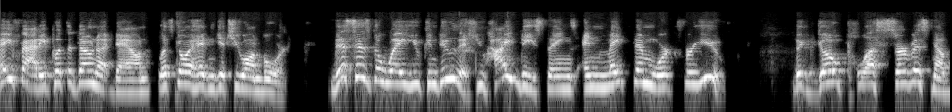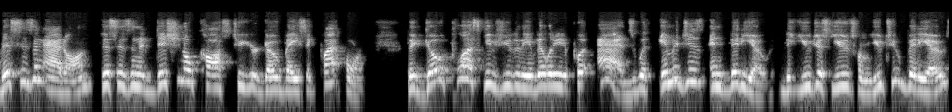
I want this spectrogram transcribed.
hey, fatty, put the donut down. Let's go ahead and get you on board. This is the way you can do this. You hide these things and make them work for you. The Go Plus service, now this is an add on, this is an additional cost to your Go Basic platform. The Go Plus gives you the ability to put ads with images and video that you just use from YouTube videos,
